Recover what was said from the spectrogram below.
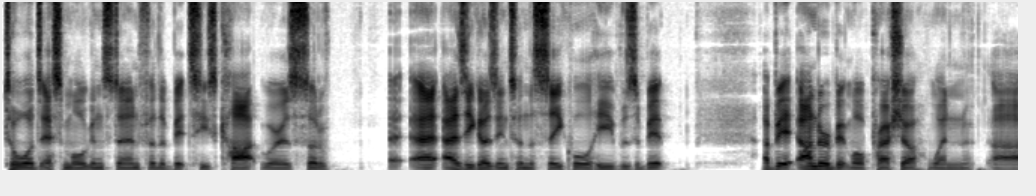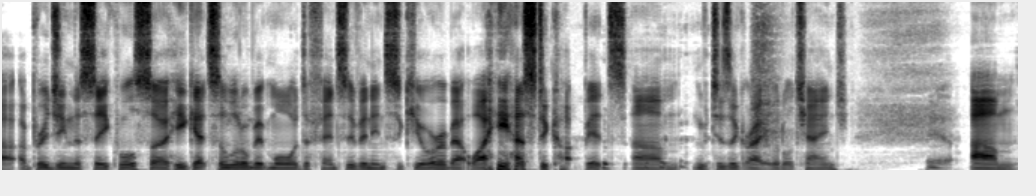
towards S. Morgenstern for the bits he's cut, whereas sort of a- as he goes into in the sequel, he was a bit a bit under a bit more pressure when uh, abridging the sequel, so he gets a little bit more defensive and insecure about why he has to cut bits, um, which is a great little change. yeah. Um,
